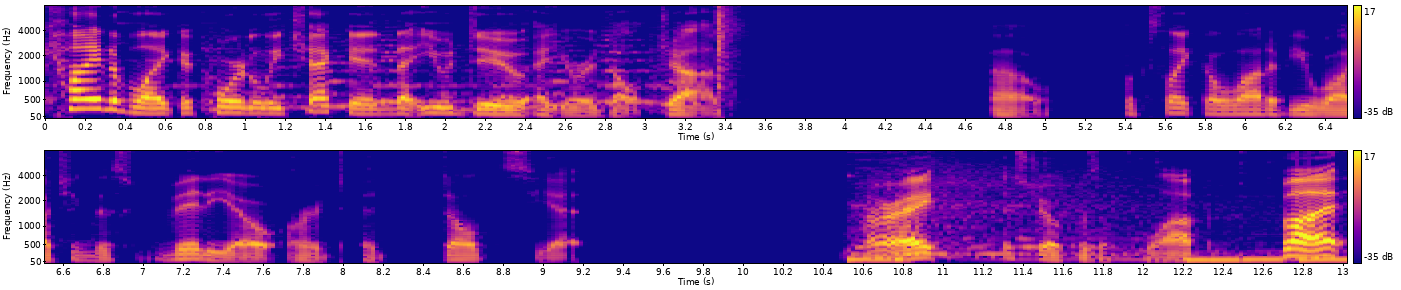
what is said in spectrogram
Kind of like a quarterly check-in that you would do at your adult job. Oh, looks like a lot of you watching this video aren't adults yet. Alright, this joke was a flop. But,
